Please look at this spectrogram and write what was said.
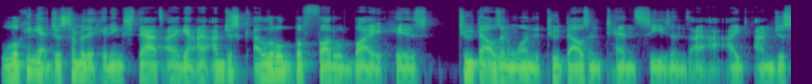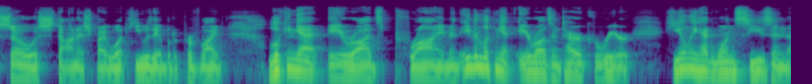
looking at just some of the hitting stats, I, again, I, I'm just a little befuddled by his 2001 to 2010 seasons. I, I I'm just so astonished by what he was able to provide. Looking at A Rod's prime, and even looking at A Rod's entire career, he only had one season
